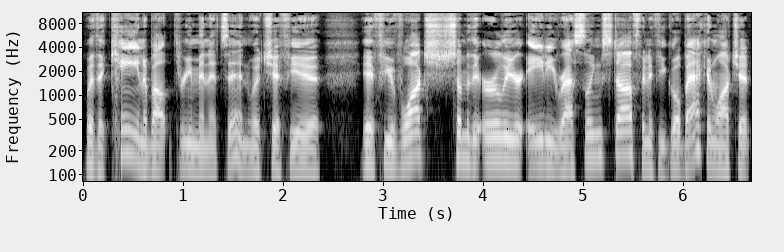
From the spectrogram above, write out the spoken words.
with a cane about three minutes in. Which if you if you've watched some of the earlier '80 wrestling stuff, and if you go back and watch it,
